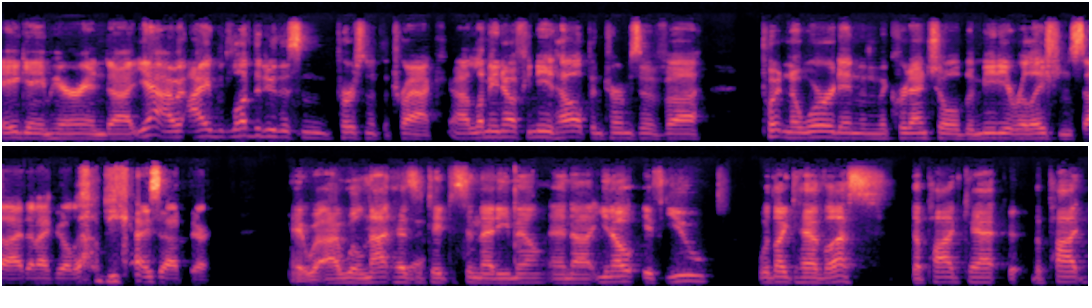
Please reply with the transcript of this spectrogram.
A game here. And uh, yeah, I, I, would love to do this in person at the track. Uh, let me know if you need help in terms of uh, putting a word in, in the credential, the media relations side. I might be able to help you guys out there. Hey, well, I will not hesitate to send that email. And you know, if you would like to have us, the podcast, the pod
